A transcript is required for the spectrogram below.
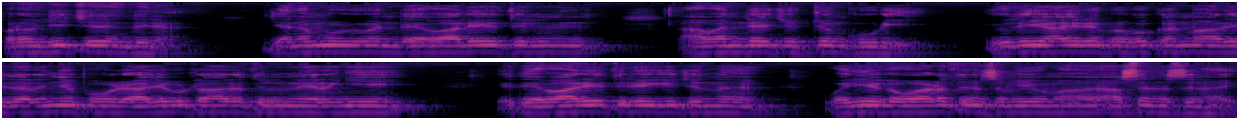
പ്രവചിച്ചത് എന്തിന്? ജനം മുഴുവൻ ദേവാലയത്തിൽ അവന്റെ ചുറ്റും കൂടി. യുധിയായിലെ പ്രഭുക്കന്മാർ ഇതറിഞ്ഞപ്പോൾ രാജകൊട്ടാരത്തിൽ നിന്ന് ഇറങ്ങി ദേവാലയത്തിലേക്ക് ചെന്ന് വലിയ കവാടത്തിന് സമീപം ആസനസ്ഥനായി.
